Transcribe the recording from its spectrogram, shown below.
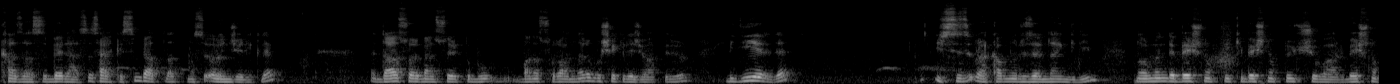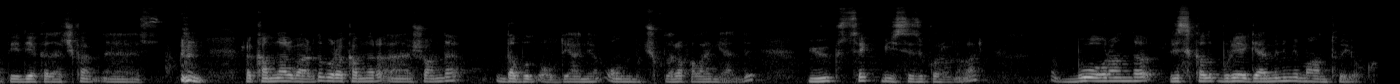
kazasız belasız herkesin bir atlatması öncelikle. Daha sonra ben sürekli bu bana soranlara bu şekilde cevap veriyorum. Bir diğeri de işsiz rakamlar üzerinden gideyim. Normalde 5.2 5.3 civarı 5.7'ye kadar çıkan e, rakamlar vardı. Bu rakamlar e, şu anda double oldu. Yani 10.5'lara falan geldi. Yüksek bir işsizlik oranı var. Bu oranda risk alıp buraya gelmenin bir mantığı yok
